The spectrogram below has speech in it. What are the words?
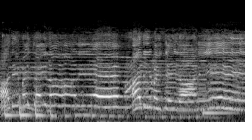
அடிமை செய்தானே. அடிமை செய்தானே.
